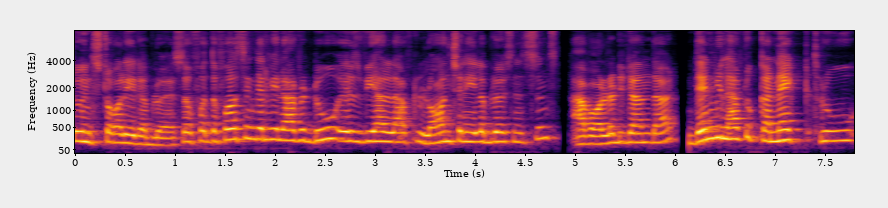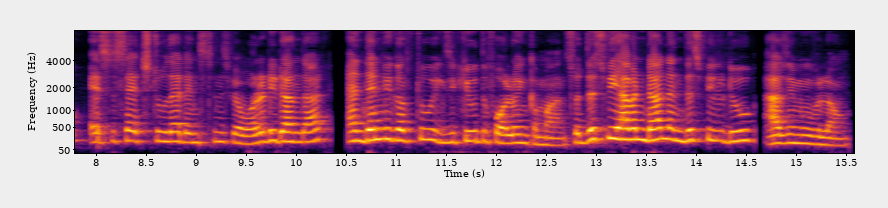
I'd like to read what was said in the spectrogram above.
to install aws so for the first thing that we'll have to do is we'll have to launch an aws instance i've already done that then we'll have to connect through ssh to that instance we've already done that and then we have to execute the following commands. So this we haven't done and this we'll do as we move along.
